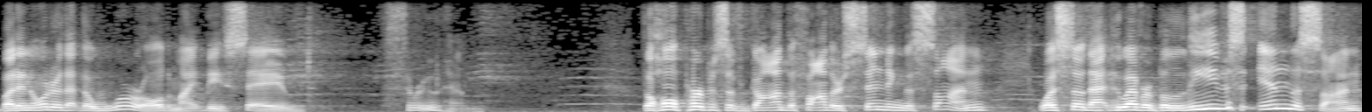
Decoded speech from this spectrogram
but in order that the world might be saved through him." The whole purpose of God the Father sending the Son was so that whoever believes in the Son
